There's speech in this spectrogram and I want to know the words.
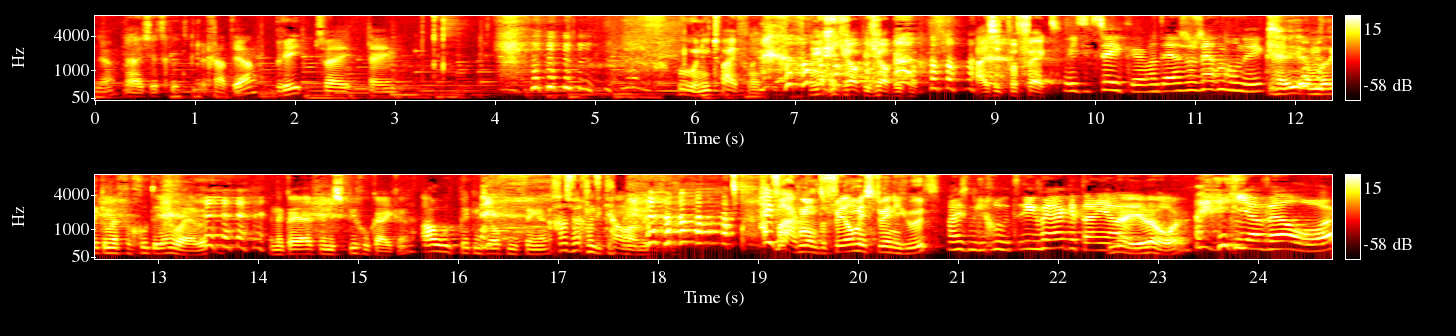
Ja. Ja, hij zit goed. Gaat ja? 3, 2, 1. Oeh, nu twijfel ik. Nee, grapje, grapje, grapje. Hij zit perfect. Weet je het zeker? Want Enzo zegt nog niks. Nee, omdat ik hem even goed in wil hebben. En dan kan jij even in de spiegel kijken. Auw, ik prik mezelf in de vinger. Ga eens weg met die camera. Hij vraagt me om te filmen, is het weer niet goed? Hij is niet goed. Ik merk het aan jou. Nee, jawel hoor. Jawel hoor.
